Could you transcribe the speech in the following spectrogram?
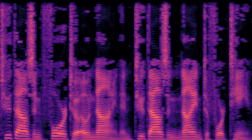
2004–09 and 2009–14.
